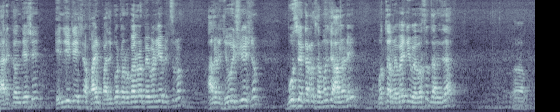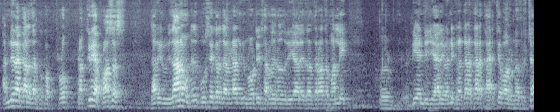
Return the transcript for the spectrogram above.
కార్యక్రమం చేసి ఎన్జిటి వేసిన ఫైన్ పది కోట్ల రూపాయలు కూడా పేమెంట్ చేపిస్తున్నాం. ఆల్రెడీ జీవో ఇష్యూ చేసినాం. భూసేకరణకు సంబంధించి ఆల్రెడీ మొత్తం రెవెన్యూ వ్యవస్థ దాని మీద అన్ని రకాల దానికి ఒక ప్రో ప్రక్రియ ప్రాసెస్. దానికి విధానం ఉంటుంది. భూసేకరణ జరగడానికి నోటీస్ అరవై రోజులు ఇవ్వాలి దాని తర్వాత మళ్ళీ డిఎన్డి ఇవన్నీ రకరకాల కార్యక్రమాలు ఉన్న దృష్ట్యా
